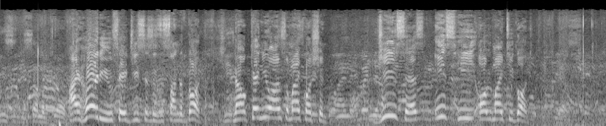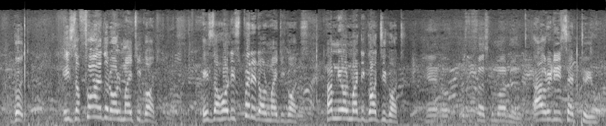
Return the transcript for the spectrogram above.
Jesus is the Son of God. I heard you say Jesus is the Son of God. Now, can you answer my question? Jesus, is he Almighty God? Yes. Good. Is the Father Almighty God? Yes. Is the Holy Spirit Almighty God? How many Almighty Gods you got? Here, oh, what's the first commandment? I already said to you.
